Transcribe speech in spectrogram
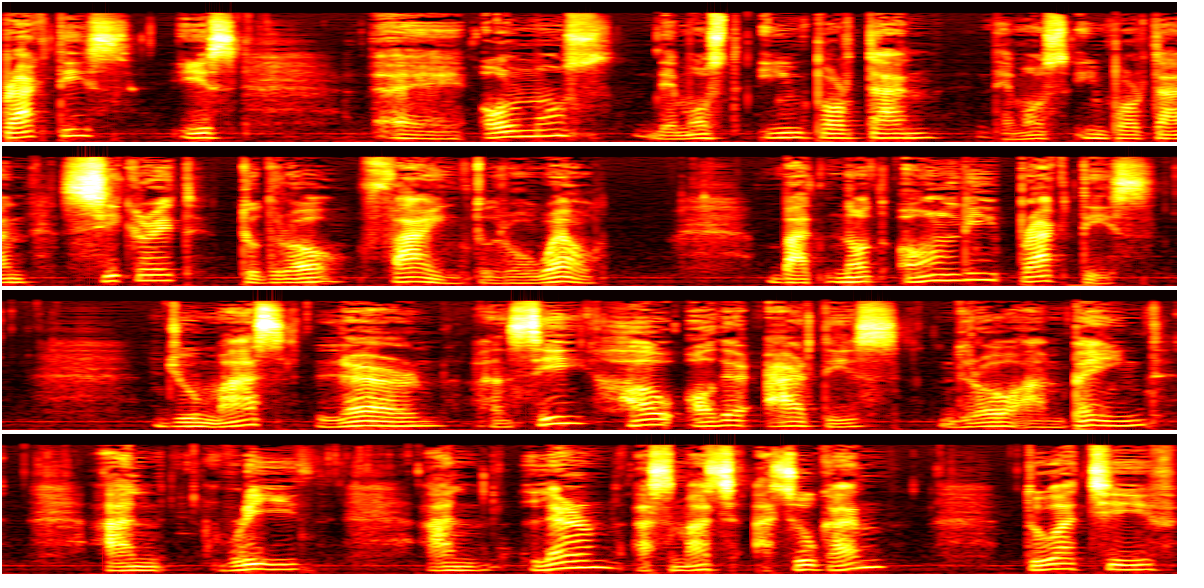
Practice is uh, almost the most important, the most important secret to draw fine, to draw well. But not only practice. You must learn and see how other artists draw and paint and read and learn as much as you can to achieve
